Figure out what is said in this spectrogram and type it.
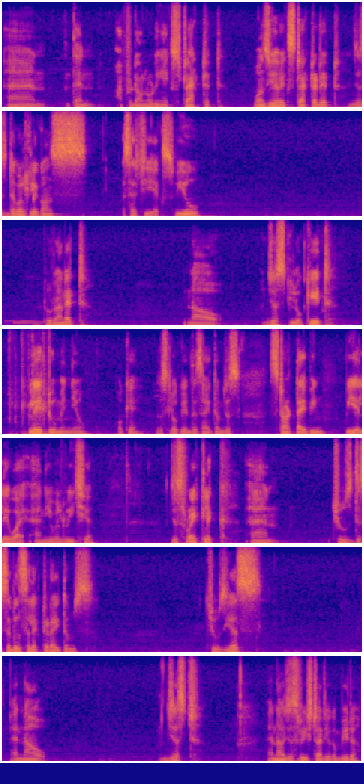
and then after downloading extract it. Once you have extracted it just double click on SHEX view to run it now just locate play to menu okay? Just locate this item. Just start typing play and you will reach here. Just right click and choose disable selected items. Choose yes. And now just and now just restart your computer.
